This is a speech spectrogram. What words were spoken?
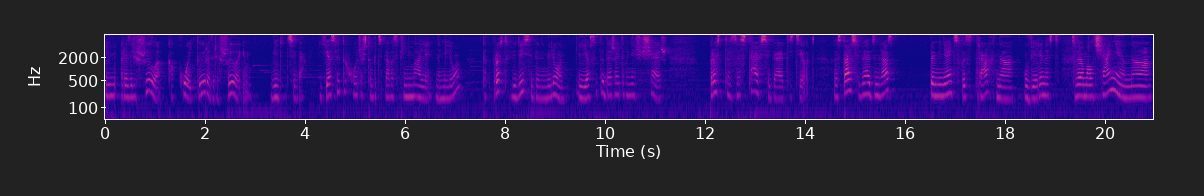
им разрешила, какой ты разрешила им видеть себя. Если ты хочешь, чтобы тебя воспринимали на миллион, так просто веди себя на миллион. Если ты даже этого не ощущаешь, просто заставь себя это сделать. Заставь себя один раз поменять свой страх на уверенность, свое молчание на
